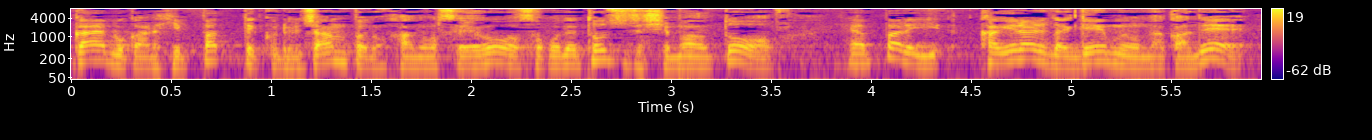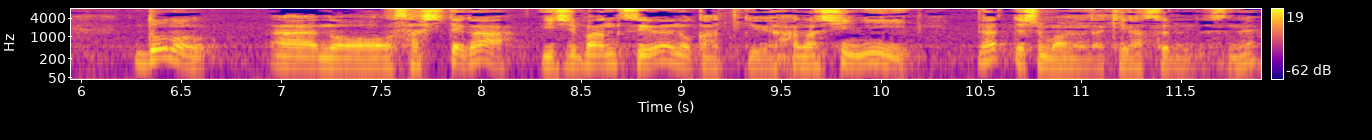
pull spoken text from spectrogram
外部から引っ張ってくるジャンプの可能性をそこで閉じてしまうとやっぱり限られたゲームの中でどのあの指し手が一番強いのかっていう話になってしまうような気がするんですね。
